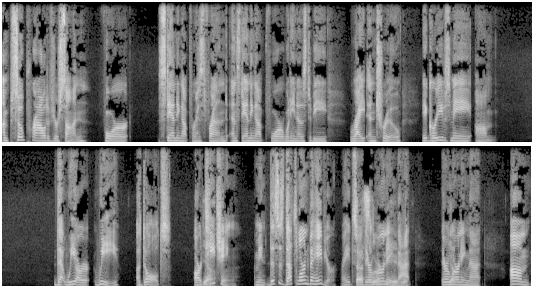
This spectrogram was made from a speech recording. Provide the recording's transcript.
I'm so proud of your son for standing up for his friend and standing up for what he knows to be right and true. it grieves me um, that we are we adults are Yeah. teaching. I mean, this is that's learned behavior, right? So That's they're learning behavior. that. They're Yep. learning that. Um,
